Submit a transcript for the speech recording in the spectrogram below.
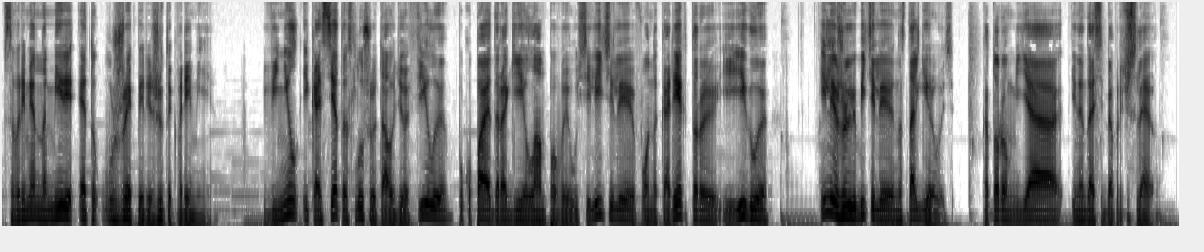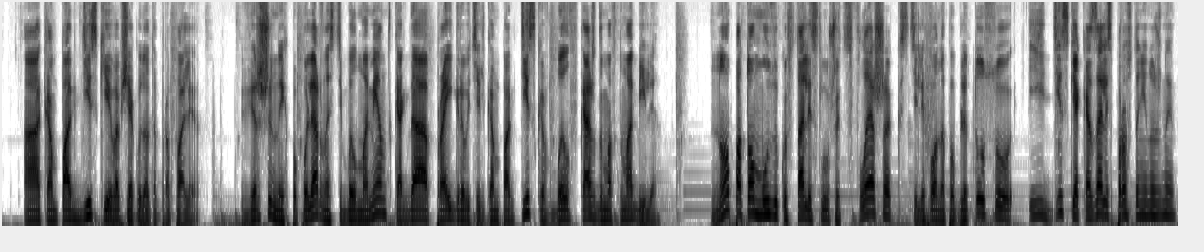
в современном мире это уже пережиток времени. Винил и кассеты слушают аудиофилы, покупая дорогие ламповые усилители, фонокорректоры и иглы – или же любители ностальгировать, к которым я иногда себя причисляю. А компакт-диски вообще куда-то пропали. Вершиной их популярности был момент, когда проигрыватель компакт-дисков был в каждом автомобиле. Но потом музыку стали слушать с флешек, с телефона по Bluetooth, и диски оказались просто не нужны.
